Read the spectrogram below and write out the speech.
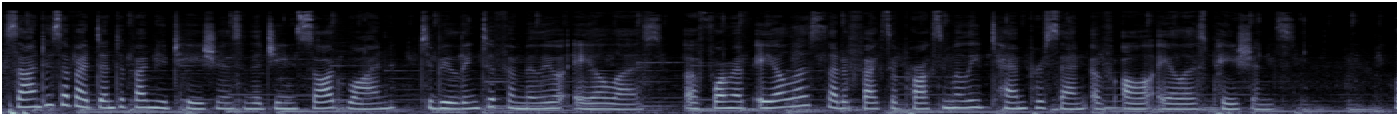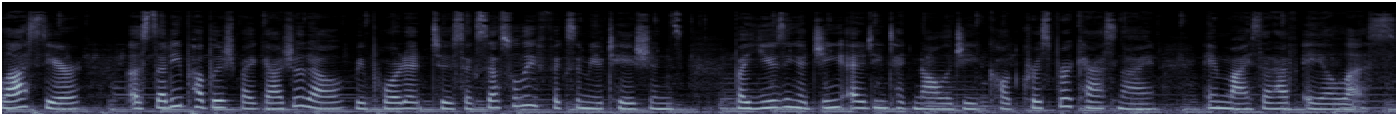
Scientists have identified mutations in the gene SOD1 to be linked to familial ALS, a form of ALS that affects approximately 10% of all ALS patients. Last year, a study published by Gadgil reported to successfully fix the mutations by using a gene editing technology called CRISPR Cas9 in mice that have ALS.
